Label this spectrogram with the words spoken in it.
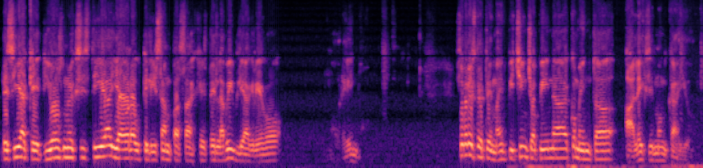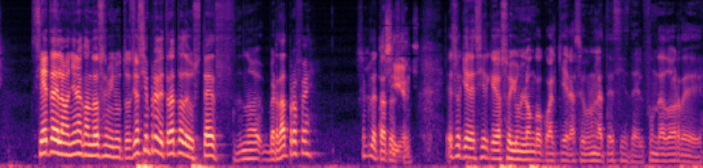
Decía que Dios no existía y ahora utilizan pasajes de la Biblia, agregó Moreno. Sobre este tema, en Pichincha Opina comenta Alexis Moncayo. 7 de la mañana con 12 minutos. Yo siempre le trato de usted, ¿verdad, profe? Siempre le trato de usted. Eso quiere decir que yo soy un longo cualquiera, según la tesis del fundador de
